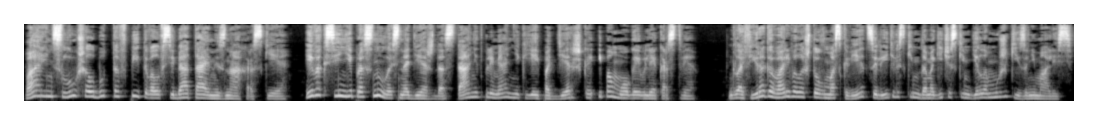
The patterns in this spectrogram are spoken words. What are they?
Парень слушал, будто впитывал в себя тайны знахарские, и в Аксинье проснулась надежда, станет племянник ей поддержкой и помогой в лекарстве. Глафира говаривала, что в Москве целительским да магическим делом мужики занимались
